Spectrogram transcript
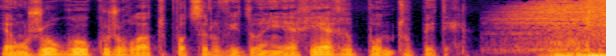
É um jogo cujo relato pode ser ouvido em rr.pt.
